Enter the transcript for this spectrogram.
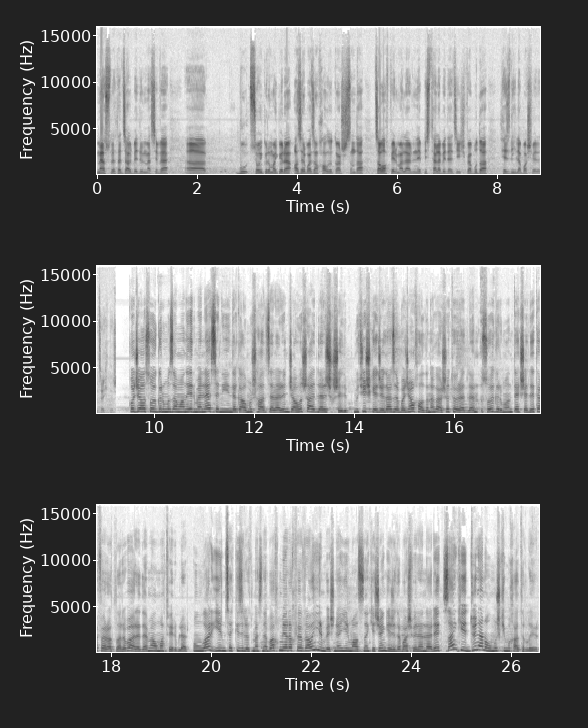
məsuliyyətə cəlb edilməsi və ə, bu soyqırıma görə Azərbaycan xalqı qarşısında cavab vermələrini biz tələb edəcəyik və bu da tezliklə baş verəcəkdir. Xocalı soyqırımı zamanı erməni əsirliyində qalmış hadisələrin canlı şahidləri çıxış edib. Müthiş gecədə Azərbaycan xalqına qarşı törədilən soyqırımın dəhşətli təfərrüatları barədə məlumat veriblər. Onlar 28 il ötməsinə baxmayaraq fevralın 25-dən 26-sına keçən gecədə baş verənləri sanki dünən olmuş kimi xatırlayır.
